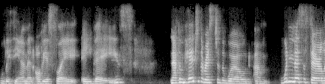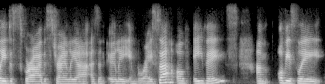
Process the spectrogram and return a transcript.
lithium and obviously EVs. Now, compared to the rest of the world, um, wouldn't necessarily describe Australia as an early embracer of EVs. Um, obviously,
